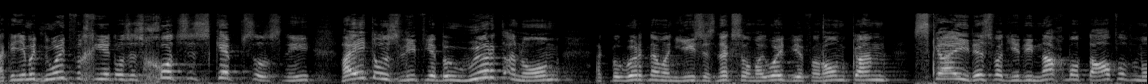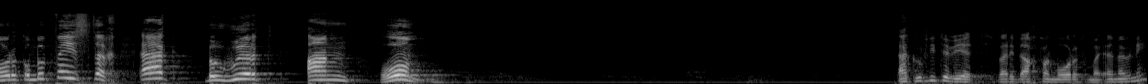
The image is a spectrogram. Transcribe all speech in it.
Ek en jy moet nooit vergeet ons is God se skepsels nie. Hy het ons lief. Jy behoort aan hom. Ek behoort nou aan Jesus. Niks sal my ooit weer van hom kan skei. Dis wat hierdie nagmaaltafel vanmôre kom bevestig. Ek behoort aan hom. Ek hoef nie te weet wat die dag van môre vir my inhou nie.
